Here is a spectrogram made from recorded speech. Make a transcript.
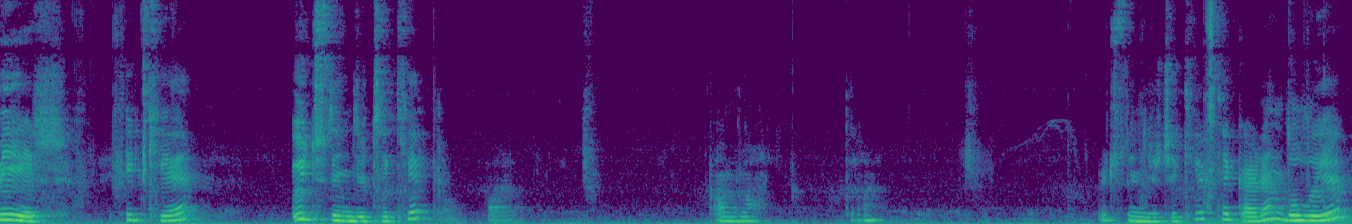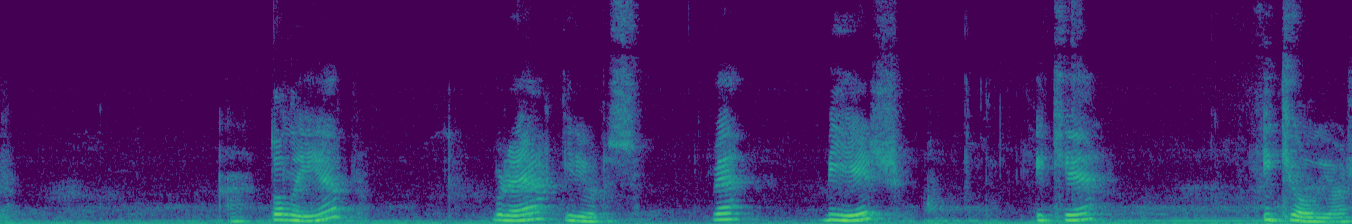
Bir, iki, üç zincir çekip Allah üç zincir çekip tekrardan dolayıp dolayıp buraya giriyoruz. Ve bir, iki, iki oluyor.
